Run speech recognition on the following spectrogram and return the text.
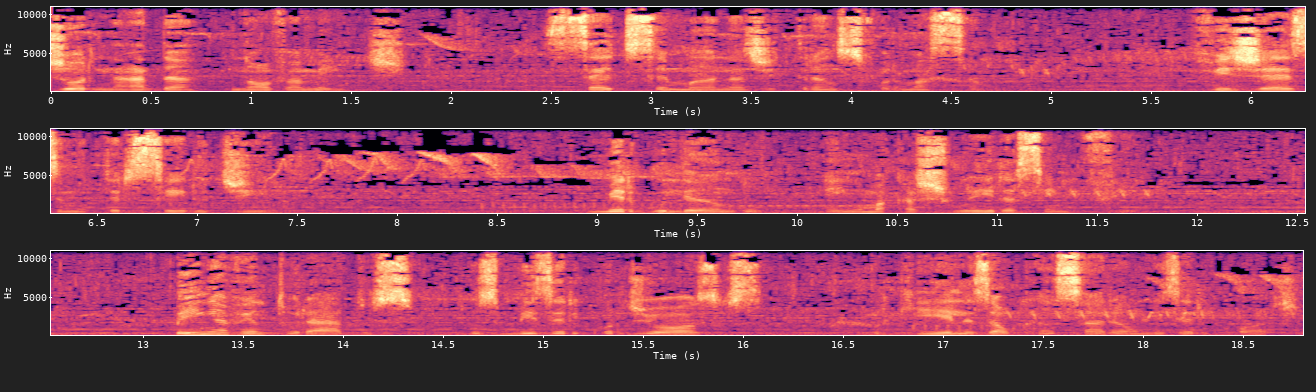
Jornada novamente. Sete semanas de transformação. Vigésimo terceiro dia. Mergulhando em uma cachoeira sem fim. Bem-aventurados os misericordiosos, porque eles alcançarão misericórdia.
